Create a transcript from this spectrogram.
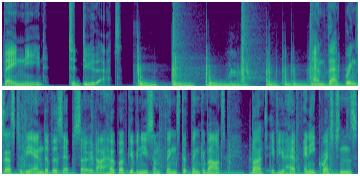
they need to do that. And that brings us to the end of this episode. I hope I've given you some things to think about. But if you have any questions,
